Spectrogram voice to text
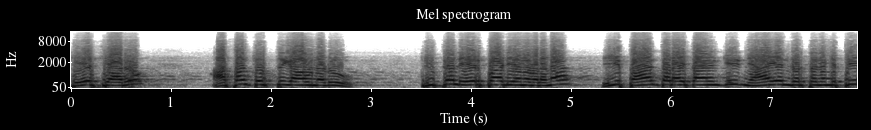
కేసీఆర్ అసంతృప్తిగా ఉన్నాడు. ట్రిబ్యునల్ ఏర్పాటు చేయడం వలన ఈ ప్రాంత రైతాంగానికి న్యాయం దొరుకుతుందని చెప్పి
